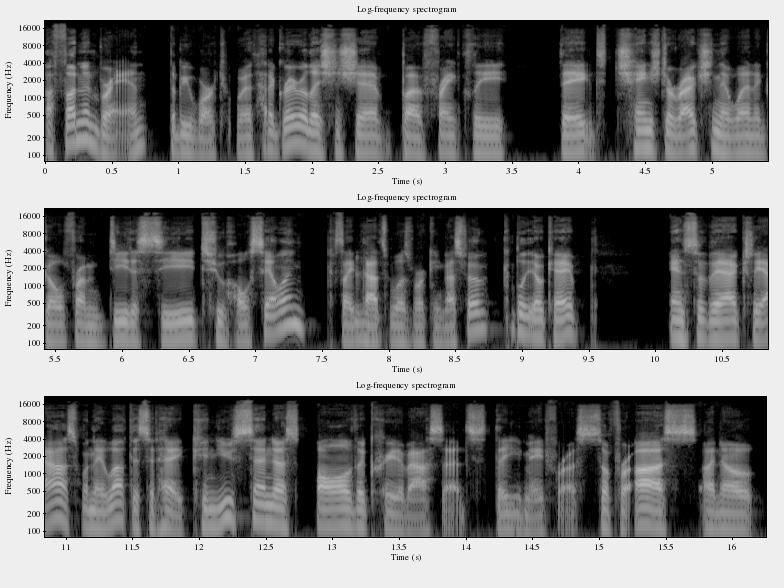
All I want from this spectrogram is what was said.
a funded brand that we worked with, had a great relationship, but frankly, they changed direction. They wanted to go from D to C to wholesaling because like mm-hmm. that was working best for them. Completely okay. And so they actually asked when they left, they said, Hey, can you send us all the creative assets that you made for us? So for us, I know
